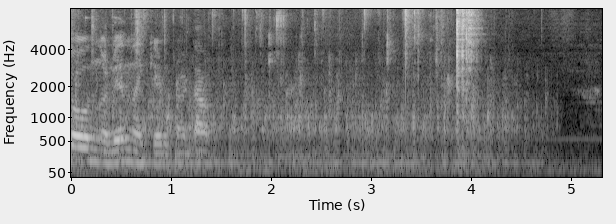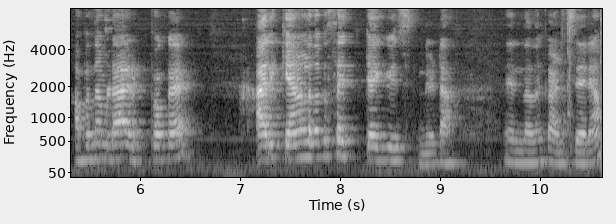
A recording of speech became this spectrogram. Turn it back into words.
ചുവന്നുള്ളി എന്നാക്കി എടുക്കാം കേട്ടോ. അപ്പൊ നമ്മുടെ അരപ്പൊക്കെ അരയ്ക്കാനുള്ളതൊക്കെ സെറ്റ് ആക്കി വെച്ചിട്ടുണ്ട് കേട്ടാ. എന്താന്ന് കാണിച്ചു തരാം.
